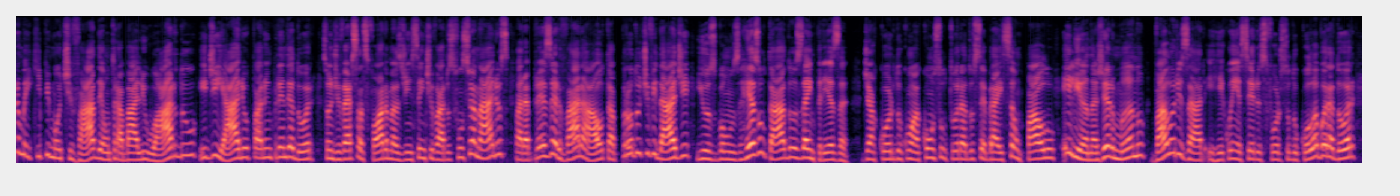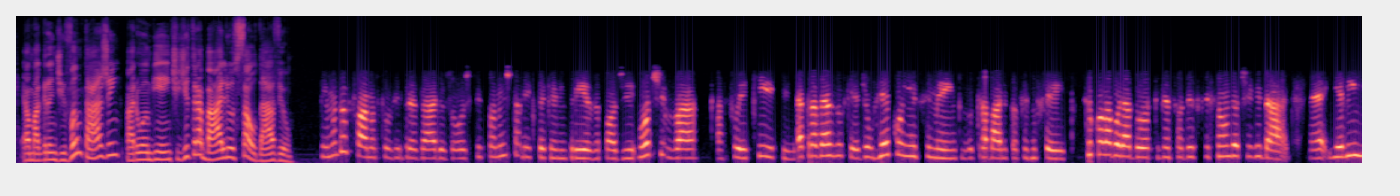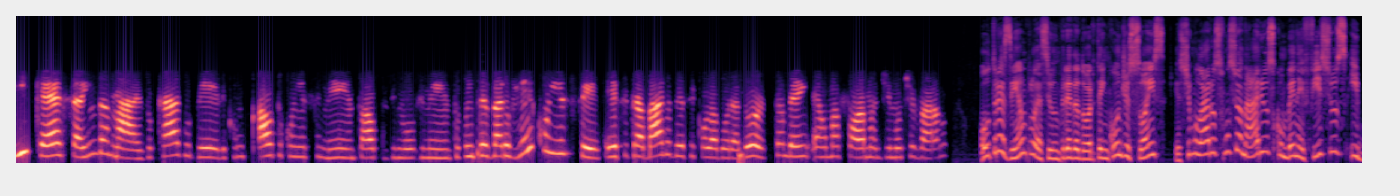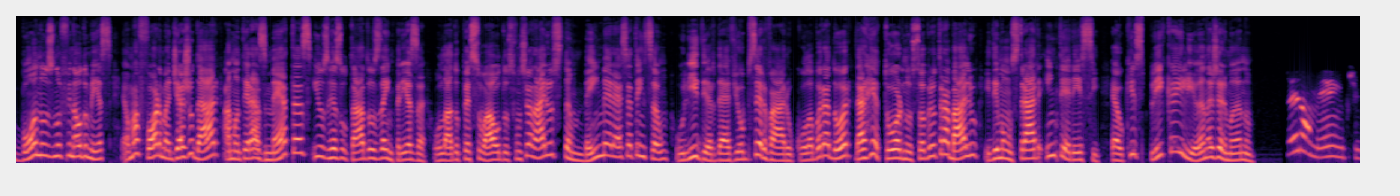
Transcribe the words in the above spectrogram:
Manter uma equipe motivada é um trabalho árduo e diário para o empreendedor. São diversas formas de incentivar os funcionários para preservar a alta produtividade e os bons resultados da empresa. De acordo com a consultora do Sebrae São Paulo, Eliana Germano, valorizar e reconhecer o esforço do colaborador é uma grande vantagem para o ambiente de trabalho saudável. Tem muitas formas que os empresários hoje, principalmente da micro pequena empresa, pode motivar a sua equipe através do quê? De um reconhecimento do trabalho que está sendo feito. Se o colaborador tem a sua descrição de atividades, né, e ele enriquece ainda mais o cargo dele com autoconhecimento, autodesenvolvimento, o empresário reconhecer esse trabalho desse colaborador também é uma forma de motivá-lo Outro exemplo é se o empreendedor tem condições, estimular os funcionários com benefícios e bônus no final do mês. É uma forma de ajudar a manter as metas e os resultados da empresa. O lado pessoal dos funcionários também merece atenção. O líder deve observar o colaborador, dar retorno sobre o trabalho e demonstrar interesse. É o que explica Eliana Germano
